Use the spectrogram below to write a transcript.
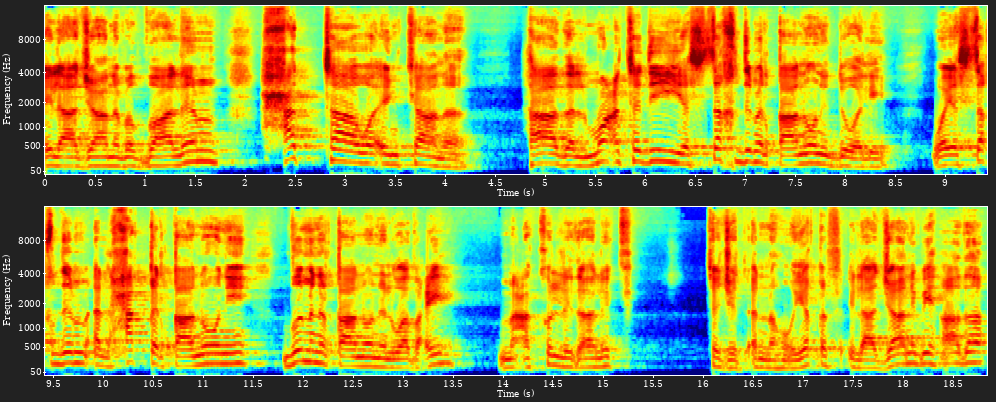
إلى جانب الظالم حتى وإن كان هذا المعتدي يستخدم القانون الدولي ويستخدم الحق القانوني ضمن القانون الوضعي. مع كل ذلك تجد أنه يقف إلى جانب هذا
